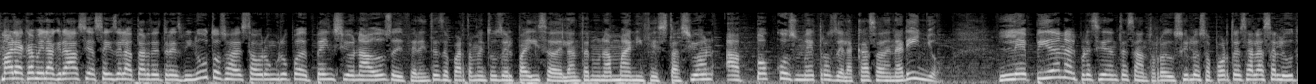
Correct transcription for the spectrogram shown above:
María Camila, gracias. Seis de la tarde, tres minutos. A esta hora un grupo de pensionados de diferentes departamentos del país adelantan una manifestación a pocos metros de la Casa de Nariño. Le piden al presidente Santos reducir los aportes a la salud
